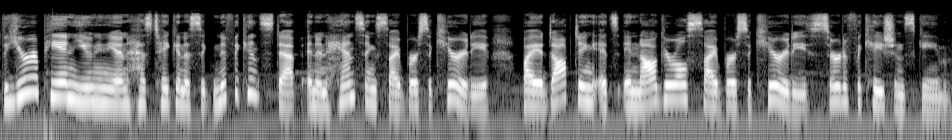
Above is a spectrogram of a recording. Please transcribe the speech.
the European Union has taken a significant step in enhancing cybersecurity by adopting its inaugural cybersecurity certification scheme.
